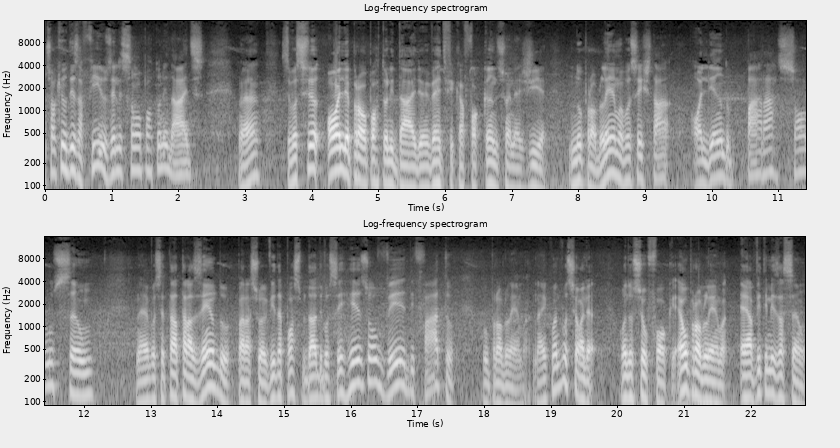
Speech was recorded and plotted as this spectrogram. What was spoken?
Só que os desafios, eles são oportunidades. Né? Se você olha para a oportunidade, ao invés de ficar focando sua energia no problema, você está olhando para a solução. Né? Você está trazendo para a sua vida a possibilidade de você resolver de fato o problema. Né? E quando você olha, quando o seu foco é o problema, é a vitimização,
